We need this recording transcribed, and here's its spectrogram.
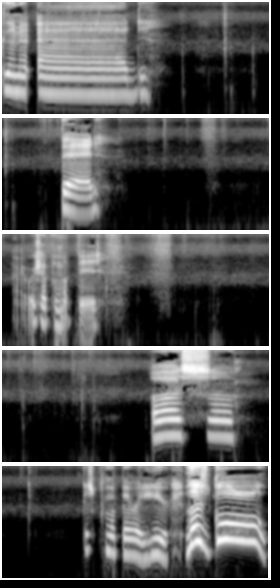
gonna add bed. Alright, where should I put my bed? Uh, so, I guess I'll put my bed right here. Let's go!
